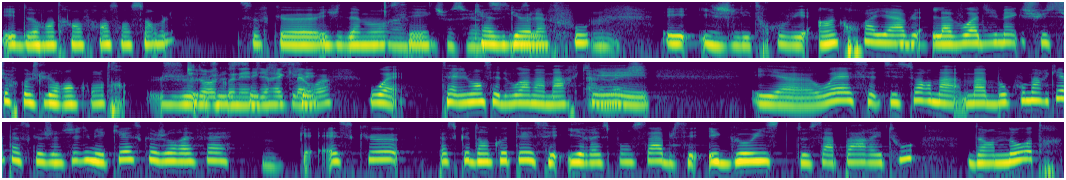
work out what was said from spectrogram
et de rentrer en France ensemble. Sauf que évidemment Ouais, c'est casse-gueule à fou. Mhm. Et, et je l'ai trouvé incroyable. La voix du mec, je suis sûre que je le rencontre. Je, Tu le je reconnais sais direct la voix? Ouais, tellement cette voix m'a marqué. Ah. Et euh, ouais, cette histoire m'a beaucoup marqué parce que je me suis dit, mais qu'est-ce que j'aurais fait Hmm. Est-ce que. Parce que d'un côté, c'est irresponsable, c'est égoïste de sa part et tout. D'un autre,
